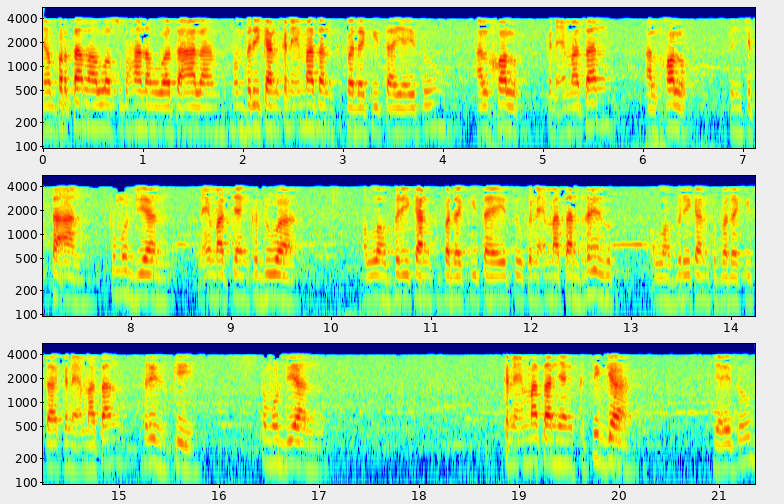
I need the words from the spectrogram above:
Yang pertama Allah Subhanahu wa taala memberikan kenikmatan kepada kita yaitu al-khalq, kenikmatan al-khalq, penciptaan. Kemudian nikmat yang kedua Allah berikan kepada kita yaitu kenikmatan rizq. Allah berikan kepada kita kenikmatan rizki. Kemudian kenikmatan yang ketiga yaitu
